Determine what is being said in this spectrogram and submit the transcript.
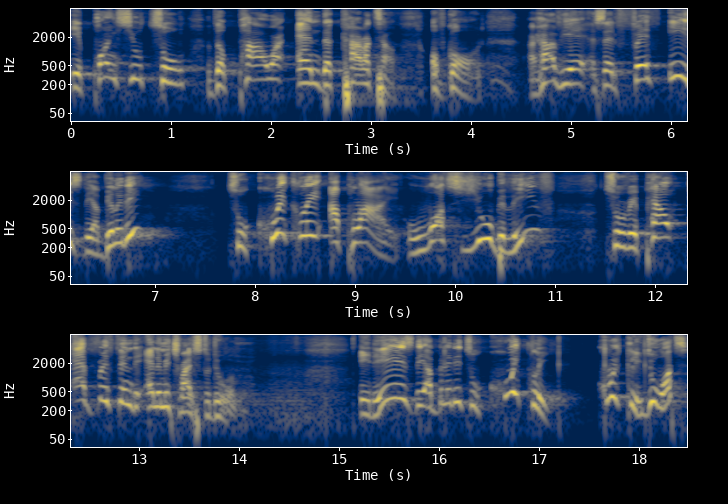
it points you to the power and the character of God. I have here, I said, faith is the ability to quickly apply what you believe to repel everything the enemy tries to do. It is the ability to quickly, quickly do what?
